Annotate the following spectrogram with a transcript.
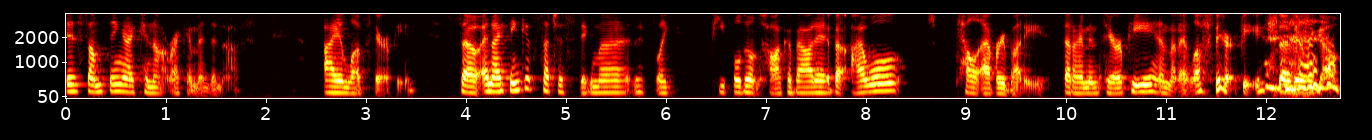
is something I cannot recommend enough. I love therapy. So, and I think it's such a stigma. It's like people don't talk about it, but I will tell everybody that I'm in therapy and that I love therapy. So there we go.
